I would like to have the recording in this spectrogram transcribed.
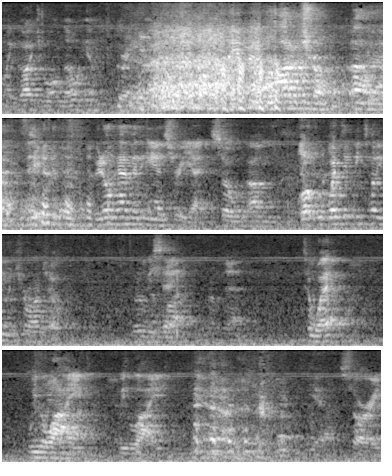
Oh my God, you all know him. Great. They're in a lot of trouble. Uh, they- we don't have an answer yet. So, um, what, what did we tell you in Toronto? What did we say? To what? We lied. We lied. Yeah. yeah, sorry.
